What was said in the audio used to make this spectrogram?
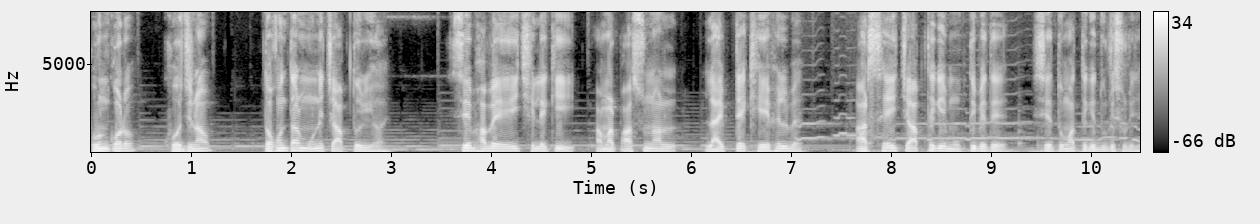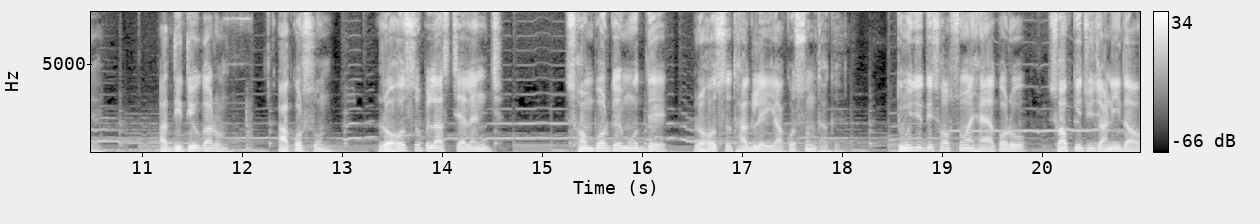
ফোন করো, খোঁজ নাও, তখন তার মনে চাপ তৈরি হয়। সে ভাবে, এই ছেলে কি আমার পার্সোনাল লাইফটাই খেয়ে ফেলবে, আর সেই চাপ থেকে মুক্তি পেতে সে তোমার থেকে দূরে সরে যায়। আর দ্বিতীয় কারণ, আকর্ষণ, রহস্য প্লাস চ্যালেঞ্জ সম্পর্কের মধ্যে রহস্য থাকলেই আকর্ষণ থাকে। তুমি যদি সবসময় হ্যাঁ করো সব কিছু জানিয়ে দাও,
